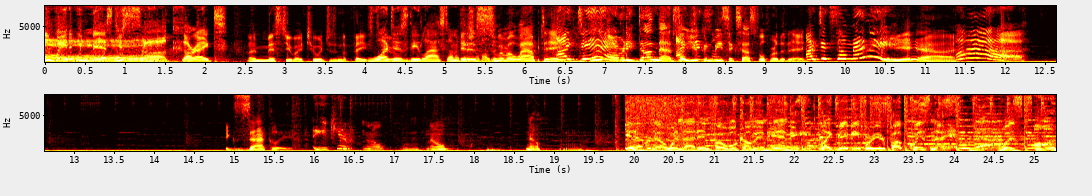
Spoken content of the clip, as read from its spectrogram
You waited. You missed. You suck. All right. I missed you by two inches in the face. What too. is the last It unofficial is holiday? swim a lap day. I did. We've already done that, so I you did can be successful for the day. I did so many. Yeah, Ah. Exactly. You can't. No. Mm-hmm. No. No. You never know when that info will come in handy. Like maybe for your pub quiz night. That was on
